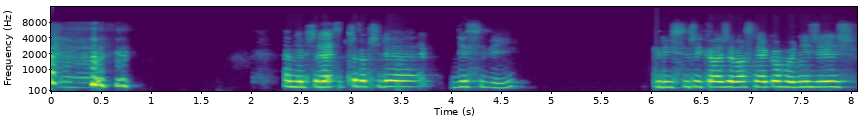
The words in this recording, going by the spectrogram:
a mně třeba, třeba přijde děsivý, když si říkala, že vlastně jako hodně žiješ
